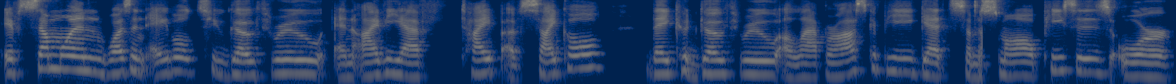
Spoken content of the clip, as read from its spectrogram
if someone wasn't able to go through an IVF type of cycle, they could go through a laparoscopy, get some small pieces or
